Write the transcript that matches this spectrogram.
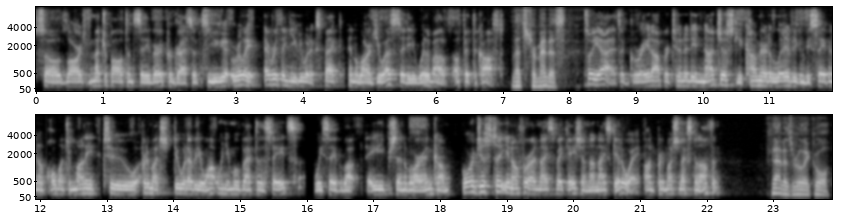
So, large metropolitan city, very progressive. So, you get really everything you would expect in a large US city with about a fifth the cost. That's tremendous. So, yeah, it's a great opportunity. Not just you come here to live, you can be saving up a whole bunch of money to pretty much do whatever you want when you move back to the States. We save about 80% of our income, or just to, you know, for a nice vacation, a nice getaway on pretty much next to nothing. That is really cool.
